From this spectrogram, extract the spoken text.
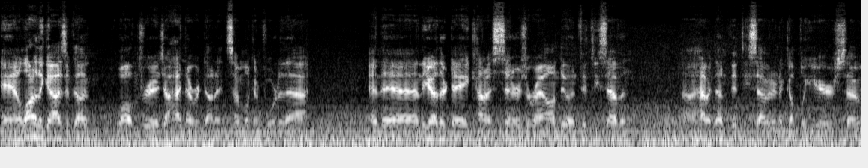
And a lot of the guys have done Walden's Ridge. I had never done it, so I'm looking forward to that. And then the other day kind of centers around doing 57. Uh, I haven't done 57 in a couple years, so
